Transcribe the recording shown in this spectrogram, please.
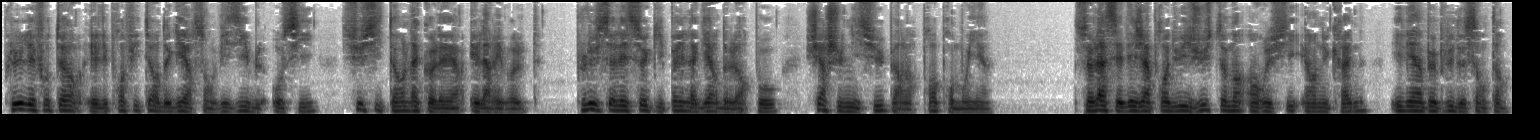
Plus les fauteurs et les profiteurs de guerre sont visibles aussi, suscitant la colère et la révolte. Plus celles et ceux qui payent la guerre de leur peau cherchent une issue par leurs propres moyens. Cela s'est déjà produit justement en Russie et en Ukraine, il y a un peu plus de cent ans.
